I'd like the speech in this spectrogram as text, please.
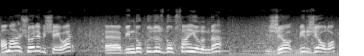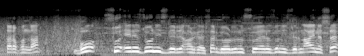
Ama şöyle bir şey var. E, 1990 yılında jeo- bir jeolog tarafından bu su erozyon izleri arkadaşlar gördüğünüz su erozyon izlerinin aynısı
